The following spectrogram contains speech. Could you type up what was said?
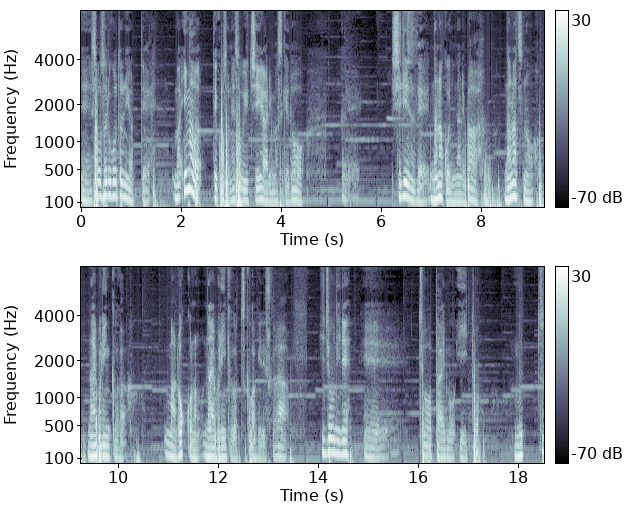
えー、そうすることによって、まあ今でこそね、そういう知恵ありますけど、えー、シリーズで7個になれば、7つの内部リンクがまあ、6個の内部リンクがつくわけですから、非常にね、えー、状態もいいと。6つ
